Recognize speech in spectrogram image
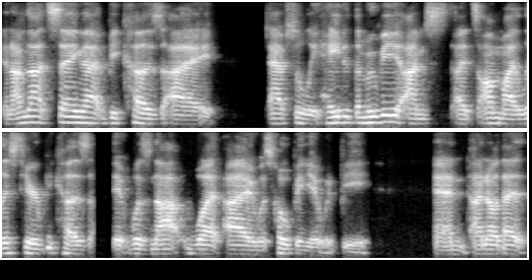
And I'm not saying that because I absolutely hated the movie. I'm it's on my list here because it was not what I was hoping it would be. And I know that,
